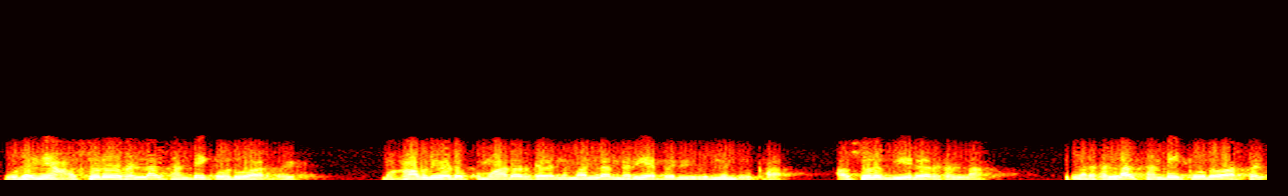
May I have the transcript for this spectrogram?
உடனே அசுரர்கள்லாம் சண்டைக்கு வருவார்கள். மகாபலியோட குமாரர்கள் இந்த மாதிரிலாம் நிறைய பேர் இருந்துருக்கா? அசுர வீரர்கள்லாம். இவர்கள்லாம் சண்டைக்கு வருவார்கள்.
